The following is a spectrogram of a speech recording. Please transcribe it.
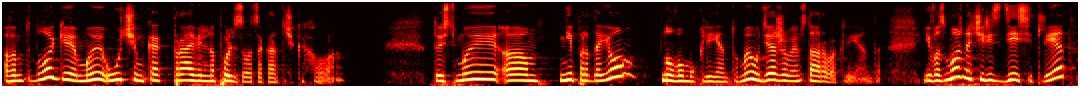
а в МТ-блоге мы учим, как правильно пользоваться карточкой халва. То есть мы э, не продаем новому клиенту, мы удерживаем старого клиента. И, возможно, через 10 лет,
